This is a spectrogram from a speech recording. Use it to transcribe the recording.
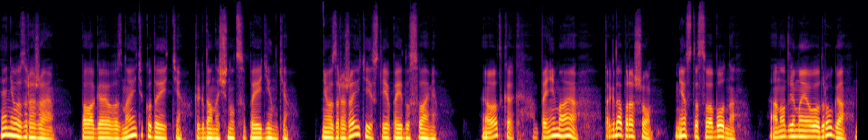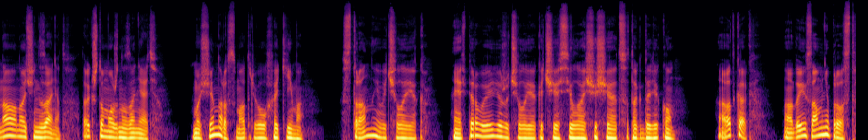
«Я не возражаю. Полагаю, вы знаете, куда идти, когда начнутся поединки? Не возражаете, если я пойду с вами? Вот как, понимаю. Тогда прошу. Место свободно. Оно для моего друга, но он очень занят, так что можно занять. Мужчина рассматривал Хакима. Странный вы человек. Я впервые вижу человека, чья сила ощущается так далеко. А вот как? А да и сам непрост.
